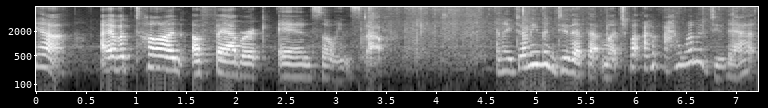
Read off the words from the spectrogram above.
Yeah, I have a ton of fabric and sewing stuff. And I don't even do that that much, but I, I want to do that.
